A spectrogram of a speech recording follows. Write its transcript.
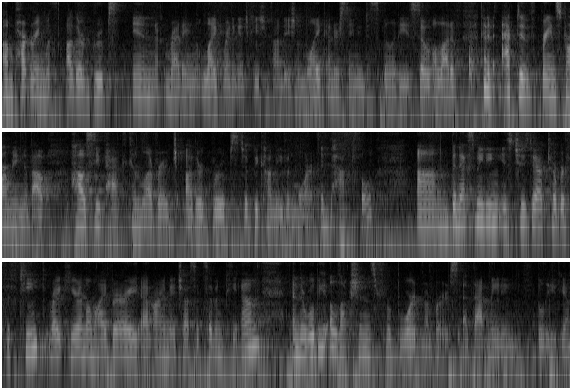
um, partnering with other groups in Reading, like Reading Education Foundation, like Understanding Disabilities. So a lot of kind of active brainstorming about how SEPAC can leverage other groups to become even more impactful. Um, The next meeting is Tuesday, October 15th, right here in the library at RMHS at 7 PM. And there will be elections for board members at that meeting, I believe, yeah?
